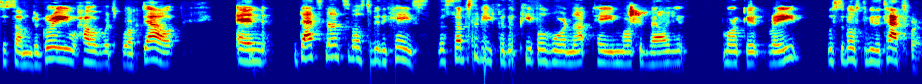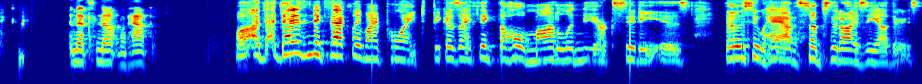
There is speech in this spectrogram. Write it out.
to some degree, however it's worked out. And that's not supposed to be the case. The subsidy for the people who are not paying market value, market rate was supposed to be the tax break. And that's not what happened. Well, th- that isn't exactly my point, because I think the whole model in New York City is those who have subsidize the others.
